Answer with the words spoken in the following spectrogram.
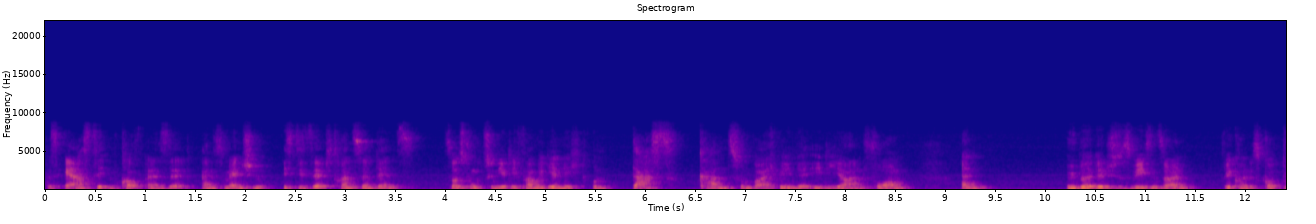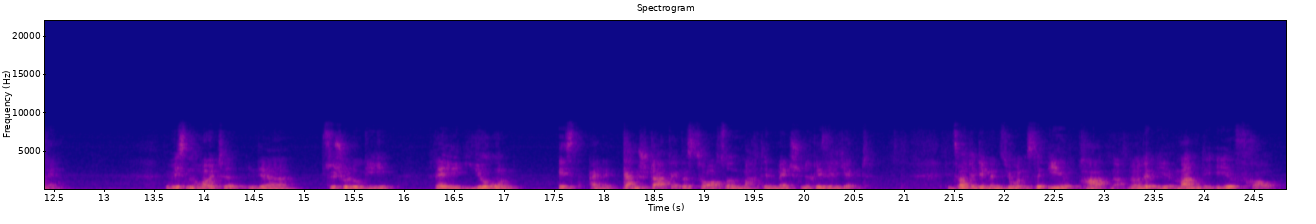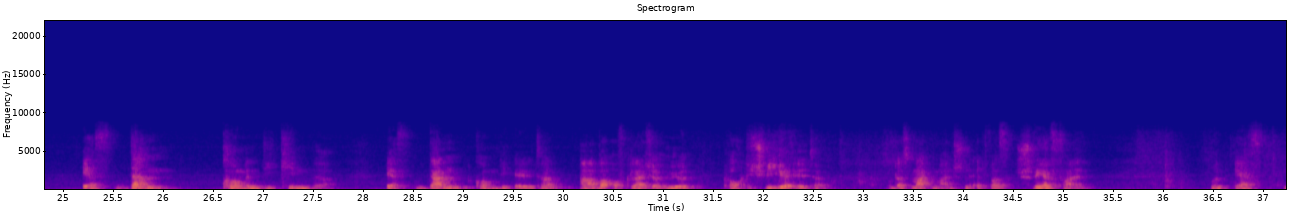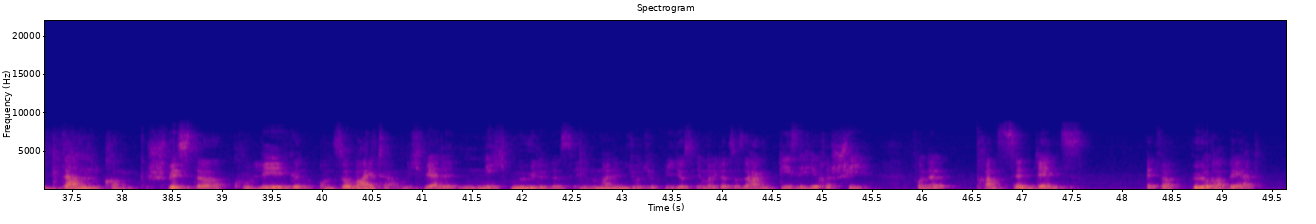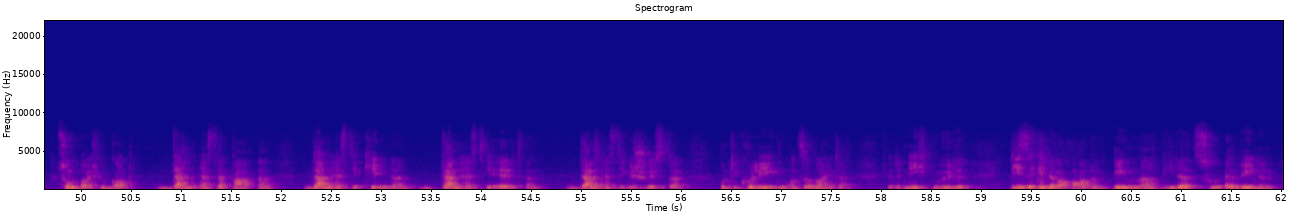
Das erste im Kopf eines, eines Menschen ist die Selbsttranszendenz, sonst funktioniert die Familie nicht. Und das kann zum Beispiel in der idealen Form ein überirdisches Wesen sein. Wir können es Gott nennen. Wir wissen heute in der Psychologie, Religion ist eine ganz starke Ressource und macht den Menschen resilient. Die zweite Dimension ist der Ehepartner, ne, der Ehemann, die Ehefrau. Erst dann kommen die Kinder. Erst dann kommen die Eltern, aber auf gleicher Höhe auch die Schwiegereltern. Und das mag manchen etwas schwer fallen. Und erst dann kommen Geschwister, Kollegen und so weiter. Und ich werde nicht müde, das in meinen YouTube-Videos immer wieder zu sagen, diese Hierarchie von der Transzendenz, etwa höherer Wert, zum Beispiel Gott, dann erst der Partner, dann erst die Kinder, dann erst die Eltern, dann erst die Geschwister und die Kollegen und so weiter. Ich werde nicht müde, diese innere Ordnung immer wieder zu erwähnen,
